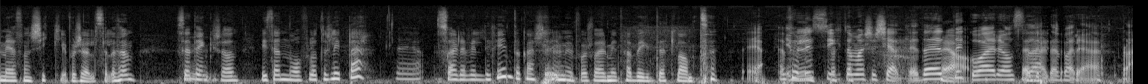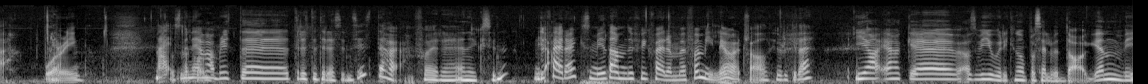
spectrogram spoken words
med sånn skikkelig forkjølelse. Liksom. Så jeg tenker sånn, hvis jeg nå får lov til å slippe, Ja. så er det veldig fint. Og kanskje immunforsvaret mitt har bygd et eller annet. Ja. Jeg føler sykdom er så kjedelig. Det, Ja, det går, og så det er er det bare blæ. Boring. Nei, men jeg har blitt eh, 33 siden sist. Det har jeg. For eh, en uke siden. Du feira ikke så mye, da, men du fikk feire med familie i hvert fall. Gjorde du ikke det? Ja, jeg har ikke, altså Vi gjorde ikke noe på selve dagen. Vi,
